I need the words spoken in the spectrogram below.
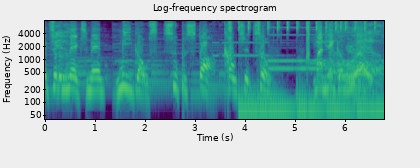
Get into the mix, man. Migos, Superstar, Culture too. My nigga Lil.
